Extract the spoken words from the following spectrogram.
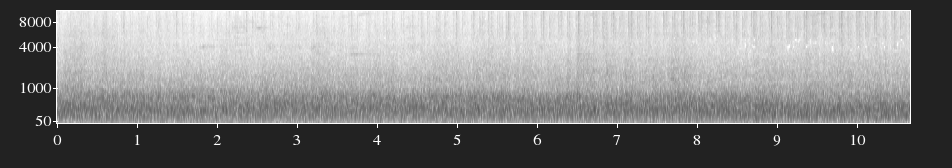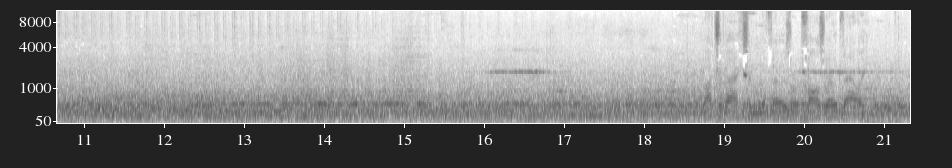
Lots of action in the Falls Falls Road Valley.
